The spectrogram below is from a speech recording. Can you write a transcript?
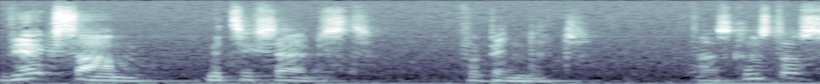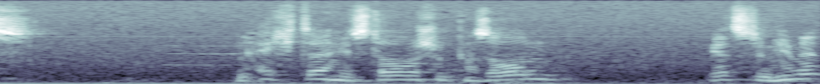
wirksam mit sich selbst verbindet. Da ist Christus, eine echte historische Person, jetzt im Himmel.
